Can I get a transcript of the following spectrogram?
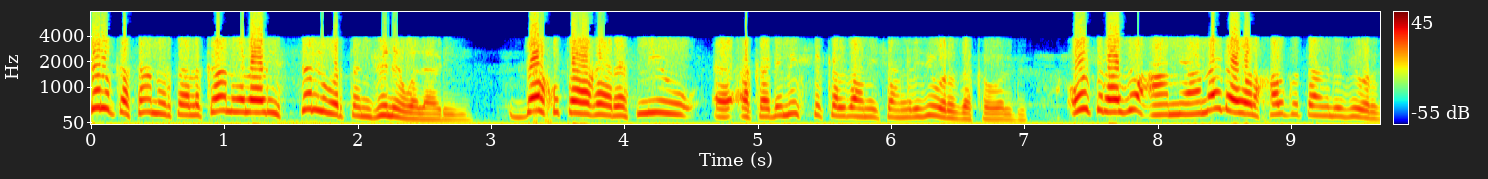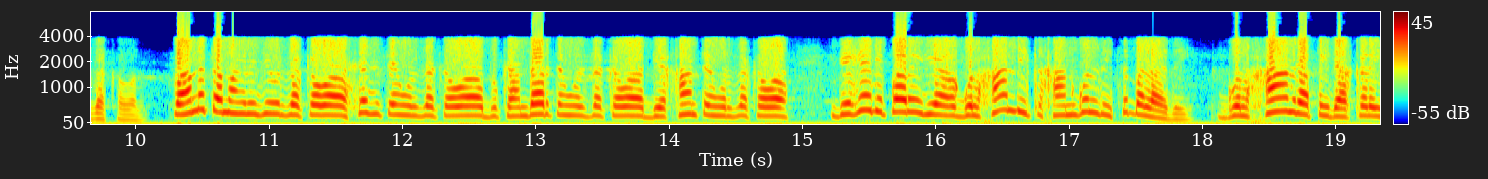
سل کسان ورته هلکان ولاړي سل ورته نجونې ولاړي وي دا خو په هغه رسمي او اکاډمیک شکل باندې چې انګرېزي ورزده کول دي اوس راځو عامیانه ډول خلکو ته انګرېزي ورزده کول پانه ته هم انګرېزي ورزده کوه ښځې ته هم ورزده کوه دوکاندار ته هم ورزده کوه دېقان ته هم ورزده کوه دغه د پاره دی ګل خان دی که خان ګل دی څه بلا دی ګل خان را پیدا کړی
